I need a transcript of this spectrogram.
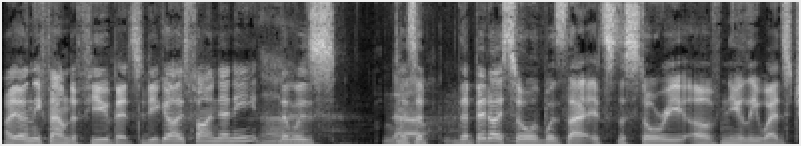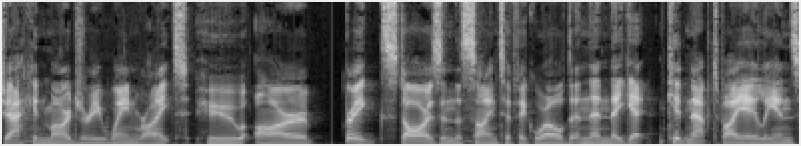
I only found a few bits. Did you guys find any? There was. There's a, the bit I saw was that it's the story of newlyweds Jack and Marjorie Wainwright, who are big stars in the scientific world, and then they get kidnapped by aliens.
